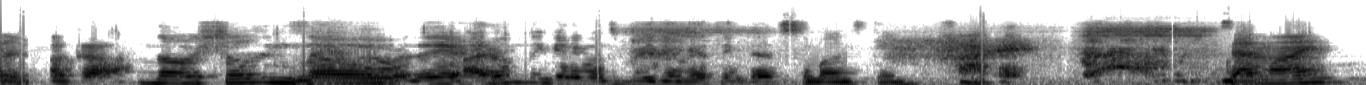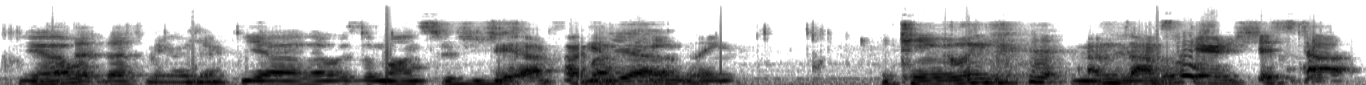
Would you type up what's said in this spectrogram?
Sheldon, fuck off. No, Sheldon's no, over there. I don't think anyone's breathing. I think that's the monster. Fuck. Is that mine? Yeah, that, That, that's me right there. yeah, that was the monsters. You Dude, just I'm fucking Yeah. tingling. Tingling? I'm, I'm scared as shit. Stop.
